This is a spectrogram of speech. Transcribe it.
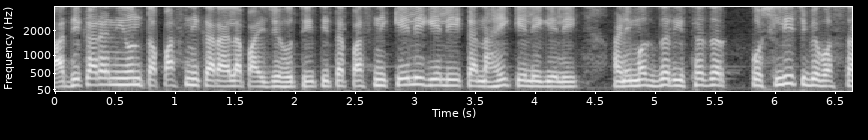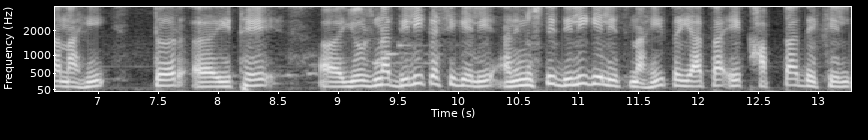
अधिकाऱ्यांनी येऊन तपासणी करायला पाहिजे होती. ती तपासणी केली गेली का नाही केली गेली? आणि मग जर इथं जर कसलीच व्यवस्था नाही तर इथे योजना दिली कशी गेली? आणि नुसती दिली गेलीच नाही तर याचा एक हप्ता देखील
